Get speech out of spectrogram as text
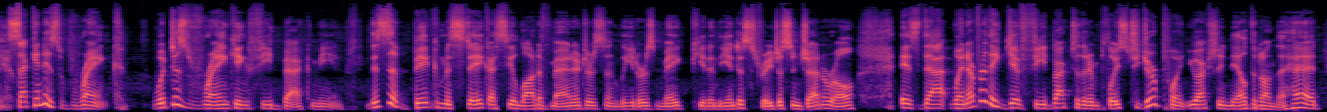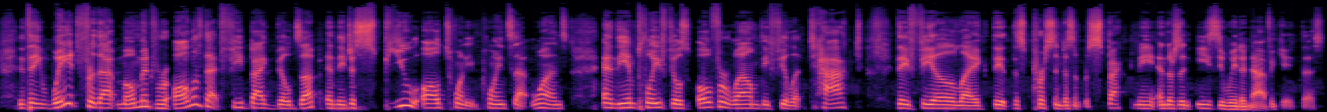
Yeah. Second is rank what does ranking feedback mean? This is a big mistake I see a lot of managers and leaders make, Pete, in the industry, just in general, is that whenever they give feedback to their employees, to your point, you actually nailed it on the head. They wait for that moment where all of that feedback builds up and they just spew all 20 points at once. And the employee feels overwhelmed. They feel attacked. They feel like they, this person doesn't respect me. And there's an easy way to navigate this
